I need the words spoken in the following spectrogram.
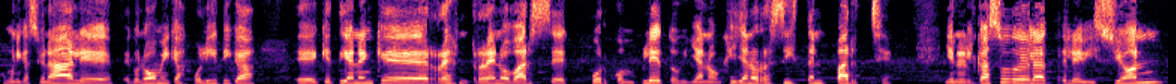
comunicacionales, económicas, políticas, eh, que tienen que renovarse por completo, que ya, no, que ya no resisten parche. Y en el caso de la televisión,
